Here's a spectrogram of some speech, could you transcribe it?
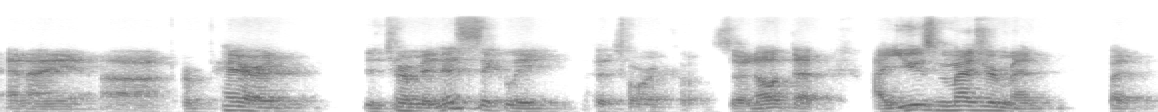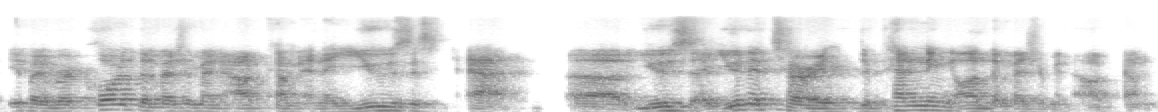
And I uh, prepared deterministically the toric code. So note that I use measurement, but if I record the measurement outcome and I use this at uh, use a unitary depending on the measurement outcome,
